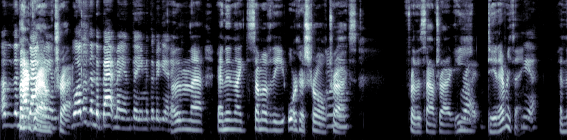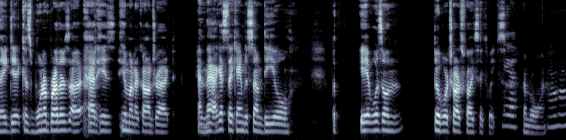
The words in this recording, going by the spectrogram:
Other than Background the Batman, track. Well, other than the Batman theme at the beginning. Other than that, and then like some of the orchestral Mhm. tracks for the soundtrack, he Right. did everything, yeah. And they did because Warner Brothers uh, had his him under contract, and they, I guess they came to some deal, but it was on Billboard charts for like six weeks, Yeah. number one. hmm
